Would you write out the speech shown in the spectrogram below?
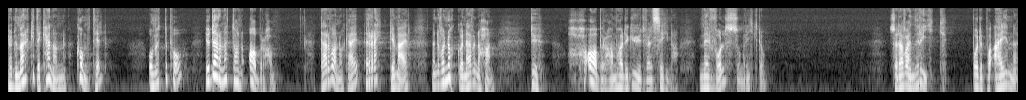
la du merke til hvem han kom til og møtte på? Jo, der møtte han Abraham. Der var nok ei rekke mer, men det var nok å nevne han. Du, Abraham hadde Gud velsigna med voldsom rikdom. Så det var en rik både på ene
